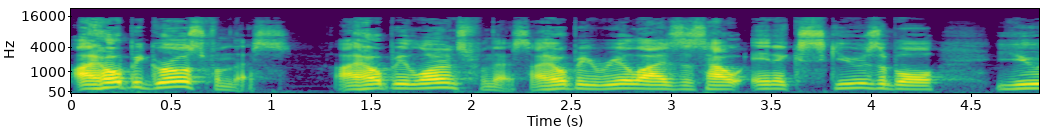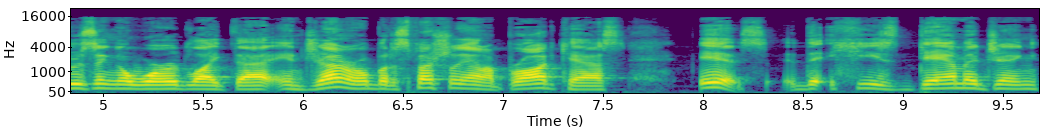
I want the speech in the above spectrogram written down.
I hope he grows from this. I hope he learns from this. I hope he realizes how inexcusable using a word like that in general, but especially on a broadcast, is. That he's damaging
